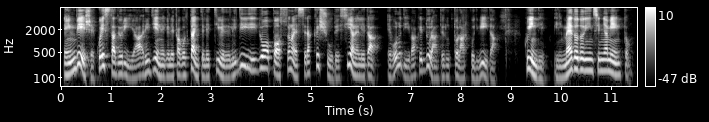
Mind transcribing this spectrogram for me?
E invece questa teoria ritiene che le facoltà intellettive dell'individuo possono essere accresciute sia nell'età evolutiva che durante tutto l'arco di vita. Quindi il metodo di insegnamento,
